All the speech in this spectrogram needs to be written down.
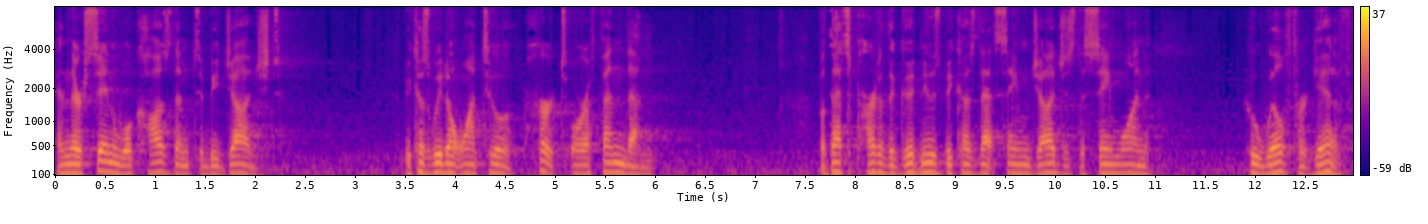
and their sin will cause them to be judged because we don't want to hurt or offend them. But that's part of the good news because that same judge is the same one who will forgive.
